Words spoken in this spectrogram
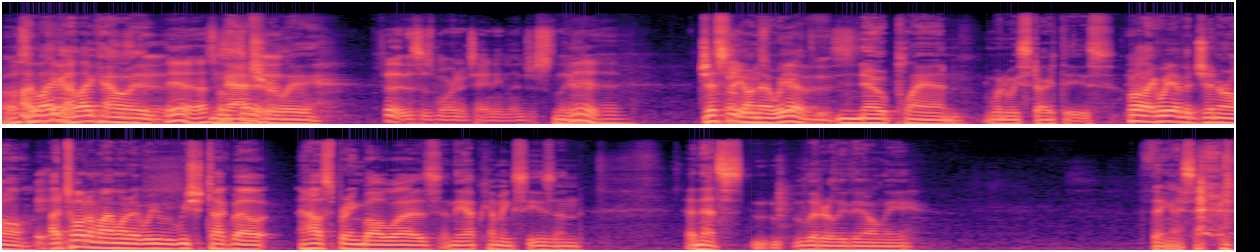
That's I like. I like how That's it. Yeah, that's okay. naturally I feel like this is more entertaining than just like Yeah. Just so oh, y'all know, we have this. no plan when we start these. Well, like we have a general. I told him I wanted we we should talk about how spring ball was in the upcoming season, and that's literally the only thing I said.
